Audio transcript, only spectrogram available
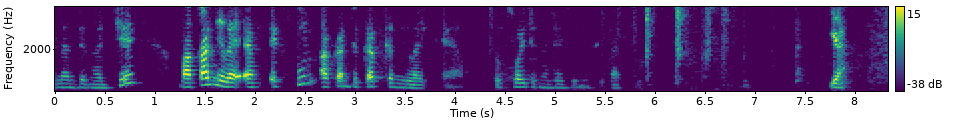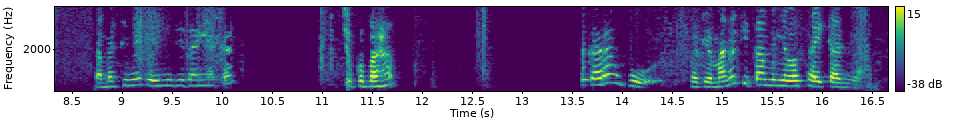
dengan C, maka nilai Fx pun akan dekat ke nilai L. Sesuai dengan definisi tadi. Ya, sampai sini ada yang ditanyakan? Cukup paham? Sekarang Bu, bagaimana kita menyelesaikannya?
